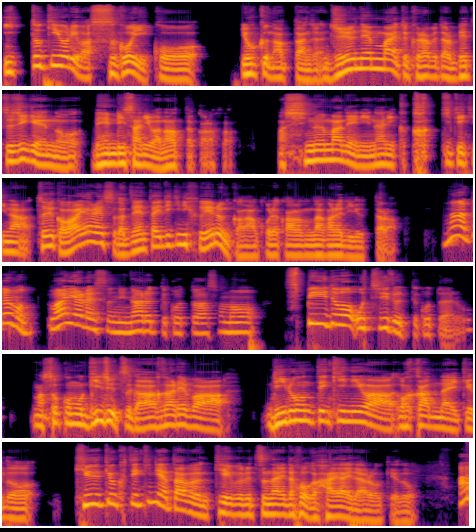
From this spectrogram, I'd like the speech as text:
一時よりはすごい、こう、良くなったんじゃん。10年前と比べたら別次元の便利さにはなったからさ。まあ、死ぬまでに何か画期的な、というかワイヤレスが全体的に増えるんかな？これからの流れで言ったら。まあでも、ワイヤレスになるってことは、その、スピードは落ちるってことやろ？まあそこも技術が上がれば、理論的にはわかんないけど、究極的には多分ケーブル繋いだ方が早いだろうけど。iPhone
